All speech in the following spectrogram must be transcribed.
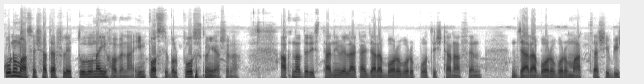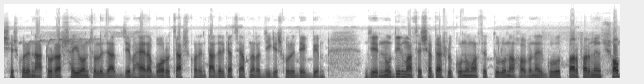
কোনো মাছের সাথে আসলে তুলনাই হবে না ইম্পসিবল প্রশ্নই আসে না। আপনাদের স্থানীয় এলাকায় যারা বড় বড় প্রতিষ্ঠান আছেন, যারা বড় বড় মাছ চাষি, বিশেষ করে নাটোর রাজশাহী অঞ্চলে যা, যে ভাইয়েরা বড় চাষ করেন, তাদের কাছে আপনারা জিজ্ঞেস করে দেখবেন যে নদীর মাছের সাথে আসলে কোনো মাছের তুলনা হবে না গ্রোথ পারফরমেন্স সব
